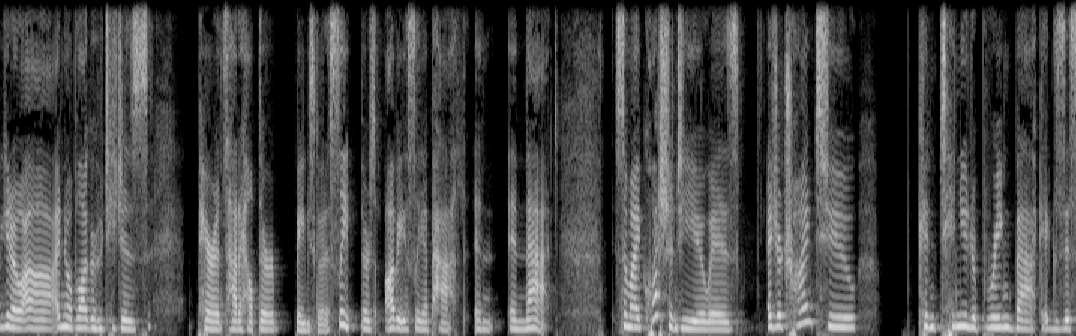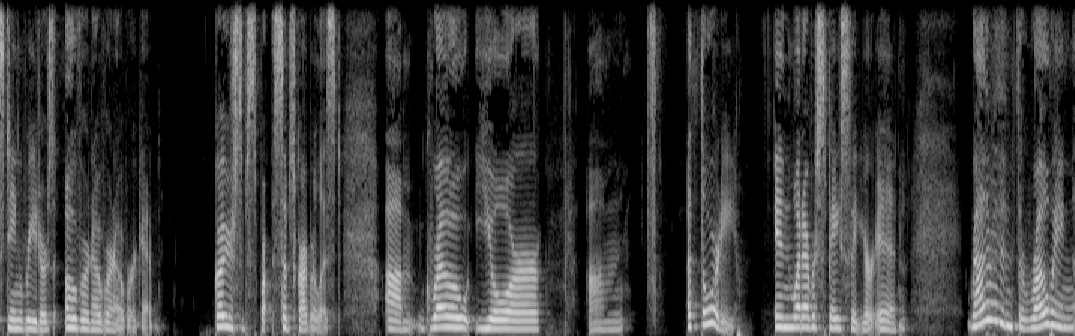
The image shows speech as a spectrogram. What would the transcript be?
you know uh, I know a blogger who teaches parents how to help their babies go to sleep. There's obviously a path in in that. So my question to you is, as you're trying to continue to bring back existing readers over and over and over again, grow your subscriber list, um, grow your um, authority in whatever space that you're in. Rather than throwing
